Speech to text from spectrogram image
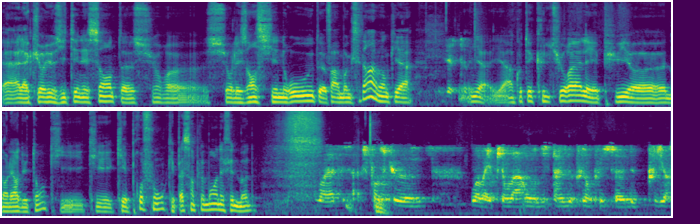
à la curiosité naissante sur, euh, sur les anciennes routes, enfin, bon, etc. Donc il y a, il y, a, il y a un côté culturel et puis euh, dans l'air du temps qui, qui, est, qui est profond, qui n'est pas simplement un effet de mode. Voilà, c'est ça. Je pense que Ouais, ouais, et puis on, va, on distingue de plus en plus de plusieurs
